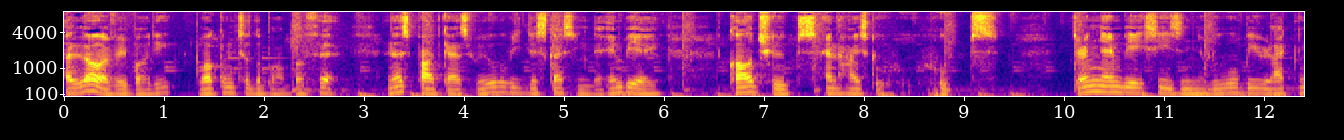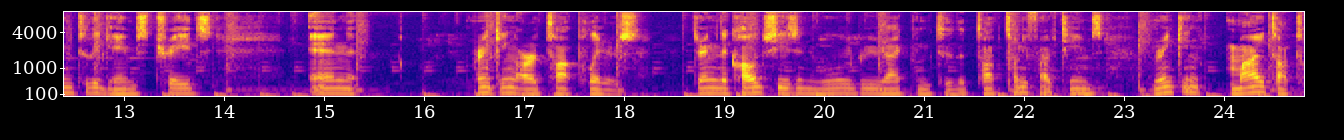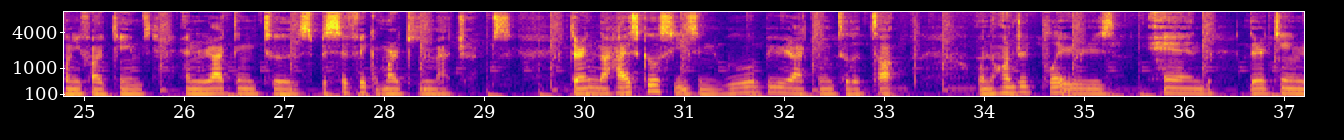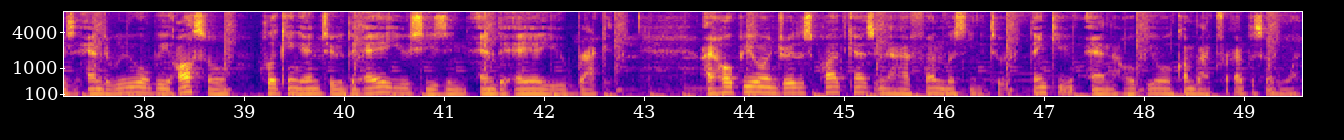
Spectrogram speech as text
Hello, everybody. Welcome to the Ball Buffet. In this podcast, we will be discussing the NBA, college hoops, and high school hoops. During the NBA season, we will be reacting to the games, trades, and ranking our top players. During the college season, we will be reacting to the top 25 teams, ranking my top 25 teams, and reacting to specific marquee matchups. During the high school season, we will be reacting to the top 100 players and their teams, and we will be also looking into the AAU season and the AAU bracket. I hope you enjoy this podcast and have fun listening to it. Thank you, and I hope you will come back for episode one.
